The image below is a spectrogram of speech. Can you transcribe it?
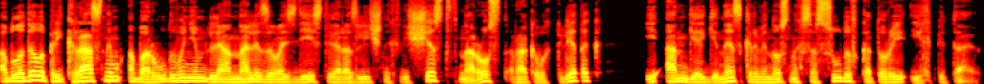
обладала прекрасным оборудованием для анализа воздействия различных веществ на рост раковых клеток и ангиогенез кровеносных сосудов, которые их питают.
